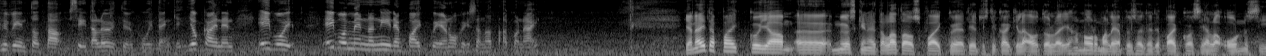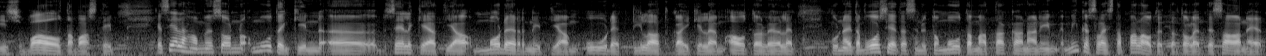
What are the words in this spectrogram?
hyvin tota, siitä löytyy kuitenkin. Jokainen ei voi, ei voi mennä niiden paikkojen ohi, sanotaanko näin. Ja näitä paikkoja, myöskin näitä latauspaikkoja, tietysti kaikille autoille ihan normaalia pysäköintipaikkoja siellä on siis valtavasti. Ja siellähän myös on muutenkin selkeät ja modernit ja uudet tilat kaikille autoilijoille. Kun näitä vuosia tässä nyt on muutama takana, niin minkälaista palautetta te olette saaneet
